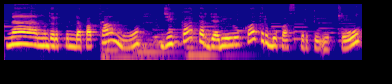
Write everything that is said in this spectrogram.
Nah, menurut pendapat kamu, jika terjadi luka terbuka seperti itu,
